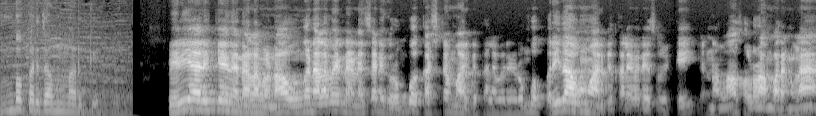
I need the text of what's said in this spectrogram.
ரொம்ப பரிதாபமாக இருக்குது பெரியாருக்கே இந்த நிலைமைனா உங்க நிலைமை நினைச்சா எனக்கு ரொம்ப கஷ்டமா இருக்கு தலைவரே. ரொம்ப பரிதாபமா இருக்கு தலைவரே சொல்லிட்டு என்னெல்லாம் சொல்றான் பாருங்களேன்.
